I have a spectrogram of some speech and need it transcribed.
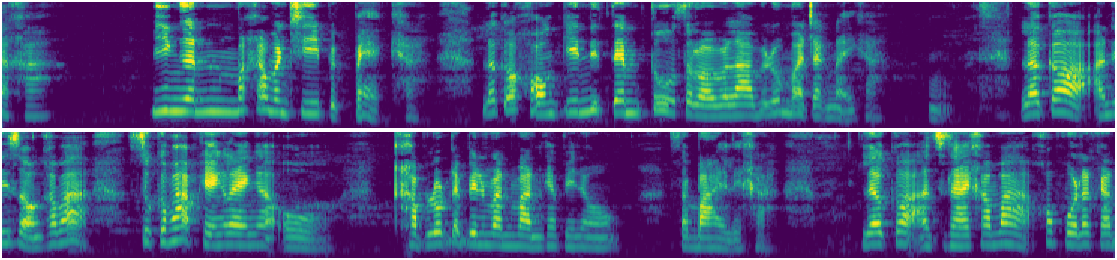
นะคะ มีเงินมาเข้าบัญชีแปลกๆค่ะ แล้วก็ของกินที่เต็มตู้ตลอดเวลาไม่รู้มาจากไหนค่ะแล้วก็อันที่สองค่ะว่า สุขภาพแข็งแรงอะโอ้ขับรถได้เป็นวันๆค่ะพี่น้องสบายเลยค่ะ แล้วก็อันสุดท้ายคำว่าครอบครัวรักกัน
